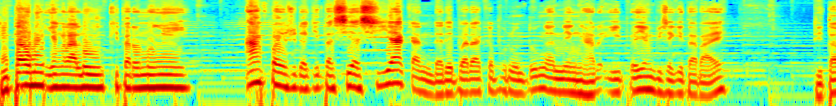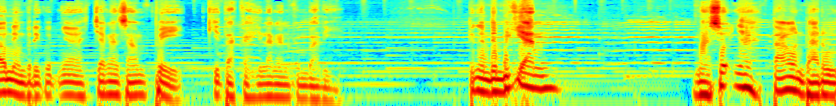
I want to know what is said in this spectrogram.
di tahun yang lalu kita renungi apa yang sudah kita sia-siakan daripada keberuntungan yang hari yang bisa kita raih di tahun yang berikutnya jangan sampai kita kehilangan kembali. Dengan demikian, masuknya tahun baru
